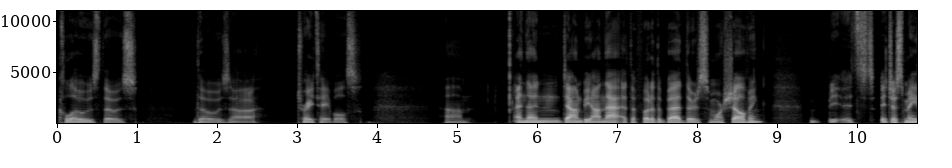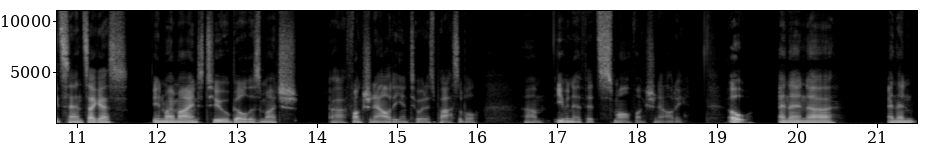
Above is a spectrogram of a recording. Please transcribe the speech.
close those those uh, tray tables. Um, and then down beyond that, at the foot of the bed, there's some more shelving. It's it just made sense, I guess, in my mind to build as much uh, functionality into it as possible, um, even if it's small functionality. Oh, and then uh, and then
